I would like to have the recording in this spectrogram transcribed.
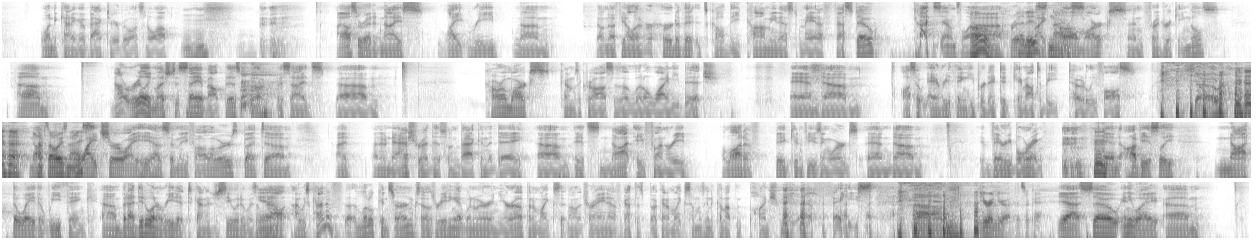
One to kind of go back to every once in a while. Mm-hmm. I also read a nice light read. Um, don't know if y'all ever heard of it. It's called the Communist Manifesto. That sounds like Oh, uh, written that by nice. Karl Marx and Frederick Engels. Um, not really much to say about this book besides um, Karl Marx comes across as a little whiny bitch, and um, also everything he predicted came out to be totally false. So not That's always nice. quite sure why he has so many followers, but um, I I know Nash read this one back in the day. Um, it's not a fun read. A lot of big confusing words and um, very boring, and obviously not the way that we think. Um, but I did want to read it to kind of just see what it was about. I was kind of a little concerned because I was reading it when we were in Europe, and I'm like sitting on the train, and I've got this book, and I'm like, someone's going to come up and punch me in the face. You're in Europe. It's okay. Yeah. So anyway, um,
